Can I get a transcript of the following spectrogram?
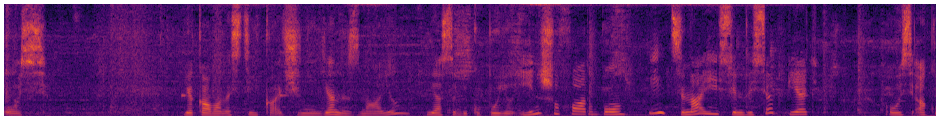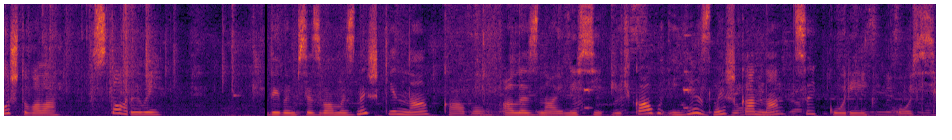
Ось. Яка вона стійка чи ні, я не знаю. Я собі купую іншу фарбу. І ціна її 75. Ось, а коштувала 100 гривень. Дивимося з вами знижки на каву. Але знаю, не всі п'ють каву і є знижка на цикорій. Ось.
